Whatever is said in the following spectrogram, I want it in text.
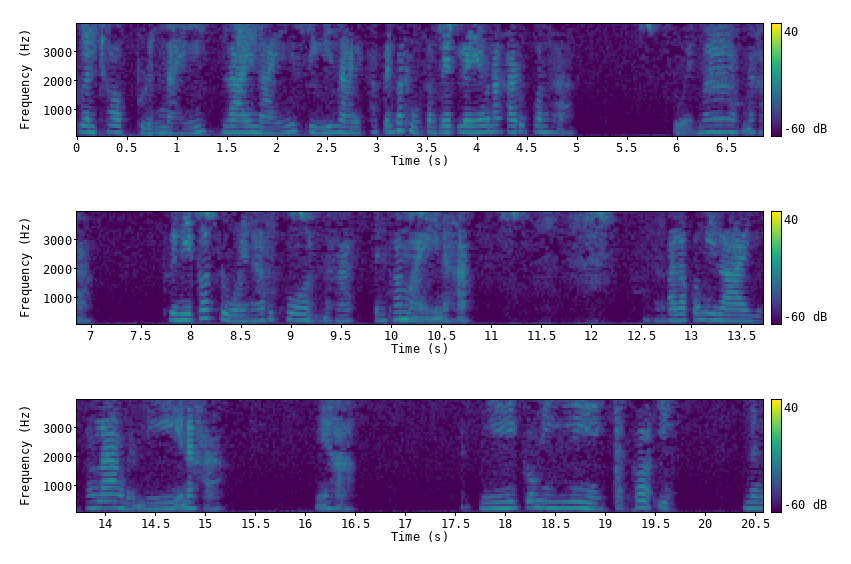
พื่อนๆชอบผืนไหน ลายไหนสีไหนคะเป็นผ้าถุงสำเร็จแล้วนะคะ ทุกคนค่ะ สวยมากนะคะพื้นนี้ก็สวยนะทุกคนนะคะ เป็นผ้าไหมนะคะแล้วก็มีลายอยู่ข้างล่างแบบนี้นะคะ นี่ค่ะแบบนี้ก็มีแล้วก็อีกหนึ่ง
